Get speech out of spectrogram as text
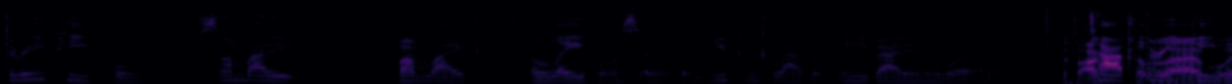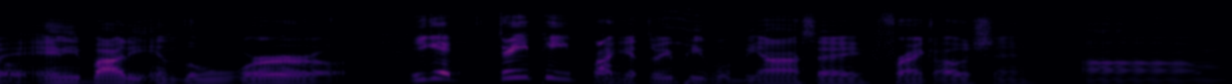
three people somebody from like a label said that you can collab with anybody in the world. If I Top could three collab with anybody in the world, You get three people. I get three people: Beyonce, Frank Ocean, um,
